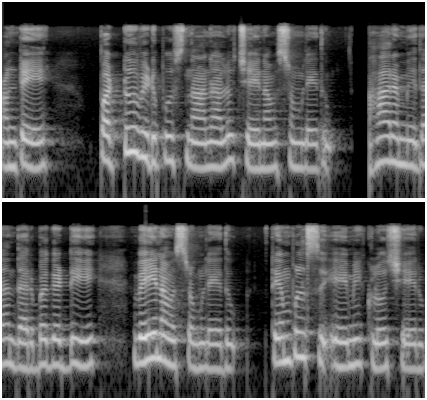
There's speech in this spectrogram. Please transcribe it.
అంటే పట్టు విడుపు స్నానాలు చేయనవసరం లేదు. ఆహారం మీద దర్భగడ్డి వేయనవసరం లేదు. టెంపుల్స్ ఏమీ క్లోజ్ చేయరు.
